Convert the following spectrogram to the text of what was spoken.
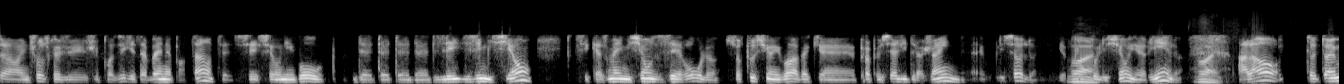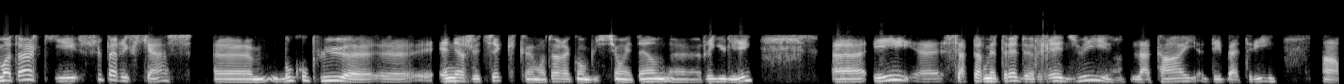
une chose que j'ai, j'ai pas dit qui était bien importante, c'est, c'est au niveau de, de, de, de les émissions. C'est quasiment émission zéro, là. Surtout si on y va avec un propulsé à l'hydrogène. Euh, Oublie ça, là. Il n'y a pas Ouais. de pollution, il n'y a rien, là. Ouais. Alors, tu as un moteur qui est super efficace, euh, beaucoup plus euh, euh, énergétique qu'un moteur à combustion interne euh, régulier. Euh, et euh, ça permettrait de réduire la taille des batteries en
